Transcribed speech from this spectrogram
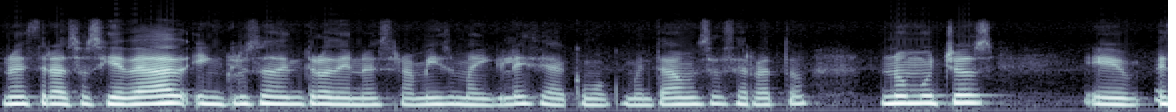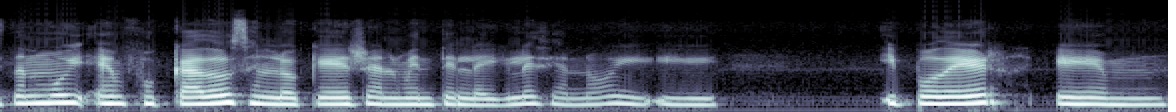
nuestra sociedad, incluso dentro de nuestra misma iglesia, como comentábamos hace rato, no muchos eh, están muy enfocados en lo que es realmente la iglesia, ¿no? Y, y, poder em,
